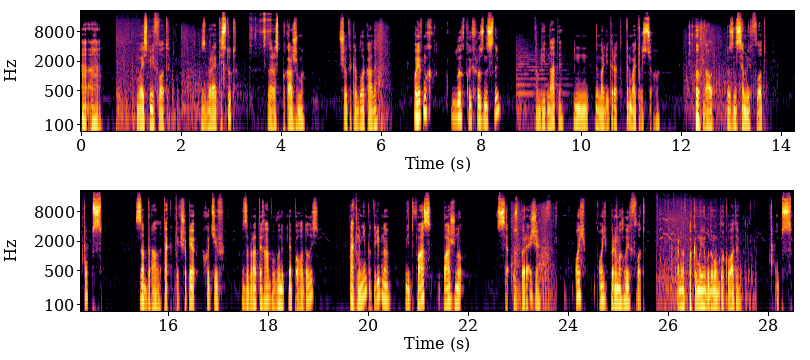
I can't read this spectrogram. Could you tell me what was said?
А, ага. Весь мій флот. Збирайтесь тут. Зараз покажемо, що таке блокада. О, як ми легко їх рознесли. Об'єднати. Нема літера, та тримайте ось цього. Погнали, рознесемо їх флот. Упс. Забрали. Так, якщо б я хотів забрати габу, вони б не погодились. Так, мені потрібно від вас бажано все узбережжя. Ой, ой, перемогли їх флот. Тепер навпаки ми їх будемо блокувати. Упс.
